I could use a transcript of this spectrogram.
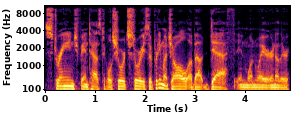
strange, fantastical short stories. They're pretty much all about death in one way or another.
